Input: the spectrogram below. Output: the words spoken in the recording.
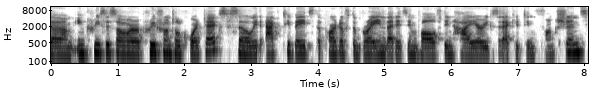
um, increases our prefrontal cortex. So it activates the part of the brain that is involved in higher executing functions.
